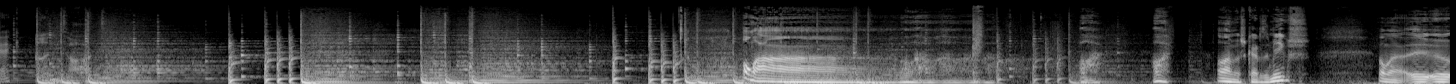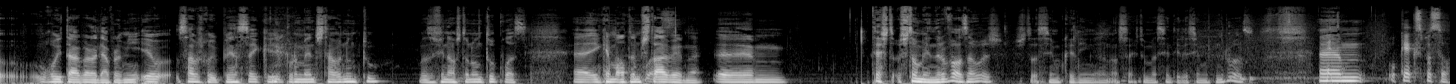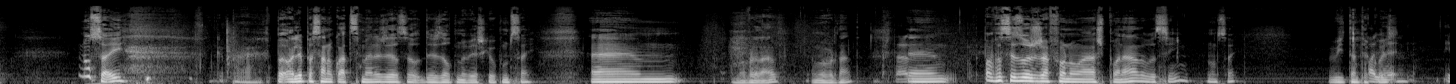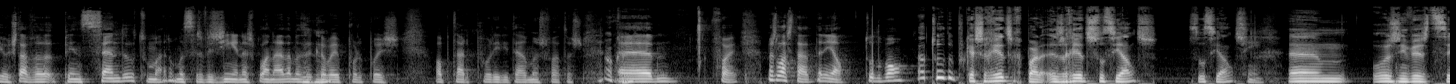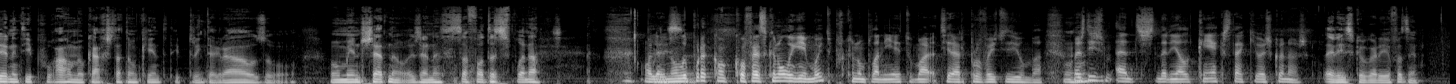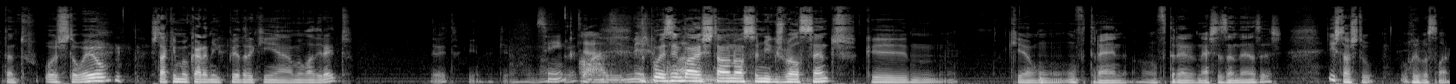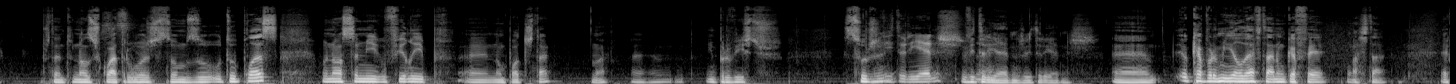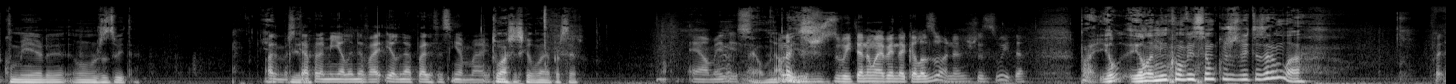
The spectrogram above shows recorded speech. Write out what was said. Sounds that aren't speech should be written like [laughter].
Tech Untalked. Olá! Olá, olá, olá. Olá, olá. Olá, meus caros amigos. Olá, eu- eu- o Rui está agora a olhar para mim. Eu, sabes, Rui, pensei que por momentos estava num tu, mas afinal estou num tu plus, eh, em que a malta me está a ver, não é? Ehm, até estou, estou meio nervosa hoje. Estou assim um bocadinho, não sei, estou-me a sentir assim muito nervoso. Ehm, O que é que se passou? Não sei. Olha, passaram quatro semanas desde, desde a última vez que eu comecei. Ehm, é uma verdade, é uma verdade. Ahm, pá, vocês hoje já foram à esplanada ou assim? Não sei. Vi tanta Olha, coisa. eu estava pensando tomar uma cervejinha na esplanada, mas acabei por depois optar por editar umas fotos. Uhum. Ok. Ahm, foi. Mas lá está, Daniel, tudo bom? Há tudo, porque as redes, repara, as redes sociais, sociais Sim. ahm, hoje em vez de serem tipo, ah, o meu carro está tão quente, tipo 30 graus ou, ou menos 7, não, já não, só fotos de esplanadas. [laughs] Olha, Por não, isso- por, con- confesso que não liguei muito porque não planeei tomar, tirar proveito de uma. Uhum. Mas diz-me antes, Daniel, quem é que está aqui hoje connosco? Era isso que eu agora ia fazer. Portanto, hoje estou eu, [laughs] está aqui o meu caro amigo Pedro aqui ao meu lado direito. Direito? Aqui, aqui, não, Sim, direito? tá, mesmo Depois ao em lado. baixo está o nosso amigo Joel Santos, que, que é um, um veterano, um veterano nestas andanças. E estás tu, o Rui Bacelar. Portanto, nós os quatro hoje somos o, o Tudo Plus. O nosso amigo Filipe eh, não pode estar, não é? Eh, imprevistos surgem. Vitorianos. Vitorianos, vitorianos. Eh, eu cá para mim ele deve estar num café, lá está, a comer um jesuíta. Olha, mas cá para mim ele ainda, vai, ele ainda aparece assim a meio. Tu achas que ele vai aparecer? É homem disso. É homem bem. Mas o jesuíta não é bem daquela zona, jesuíta. Pá, ele, ele a mim convenceu-me que os jesuítas eram lá.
